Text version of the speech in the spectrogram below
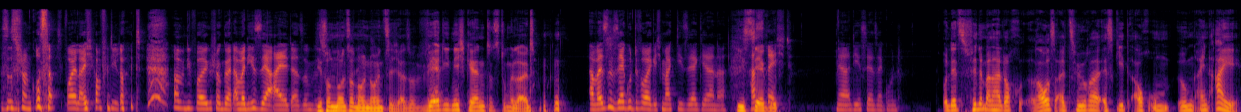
Das ist schon ein großer Spoiler. Ich hoffe, die Leute haben die Folge schon gehört. Aber die ist sehr alt. Also Die ist von 1999. Also wer die nicht kennt, es tut mir leid. Aber es ist eine sehr gute Folge. Ich mag die sehr gerne. Die ist Hast sehr gut. recht. Ja, die ist sehr, sehr gut. Und jetzt findet man halt auch raus als Hörer, es geht auch um irgendein Ei.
